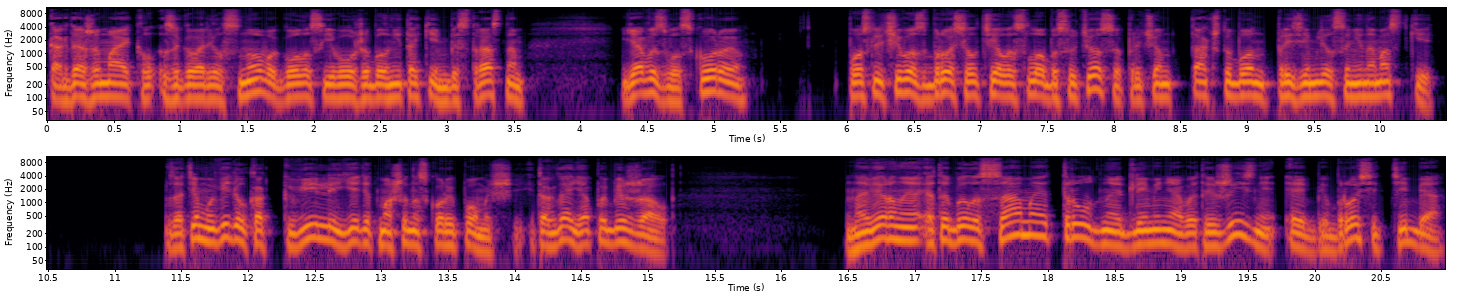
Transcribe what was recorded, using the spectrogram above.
Когда же Майкл заговорил снова, голос его уже был не таким бесстрастным. Я вызвал скорую, после чего сбросил тело Слоба с утеса, причем так, чтобы он приземлился не на мостки. Затем увидел, как к Вилли едет машина скорой помощи, и тогда я побежал. Наверное, это было самое трудное для меня в этой жизни, Эбби, бросить тебя.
